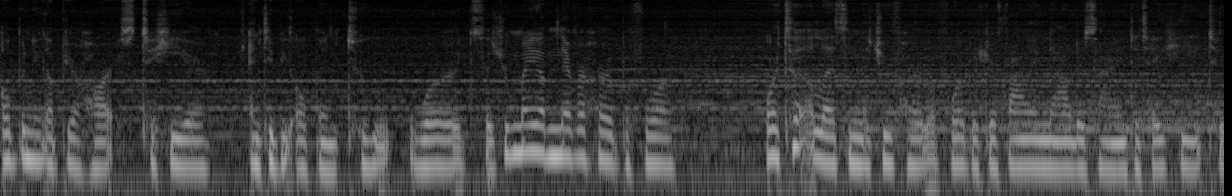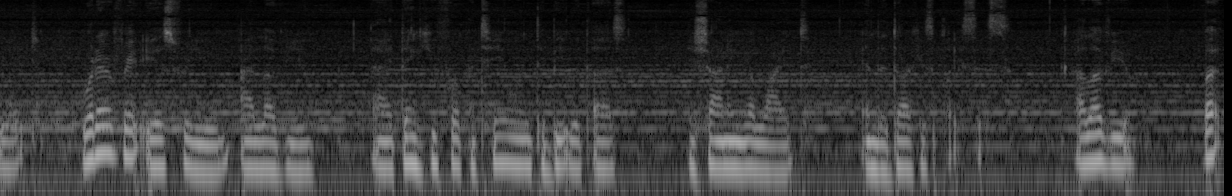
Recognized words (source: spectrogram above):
opening up your hearts to hear and to be open to words that you may have never heard before or to a lesson that you've heard before but you're finally now deciding to take heed to it. Whatever it is for you, I love you. And I thank you for continuing to be with us and shining your light in the darkest places. I love you, but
